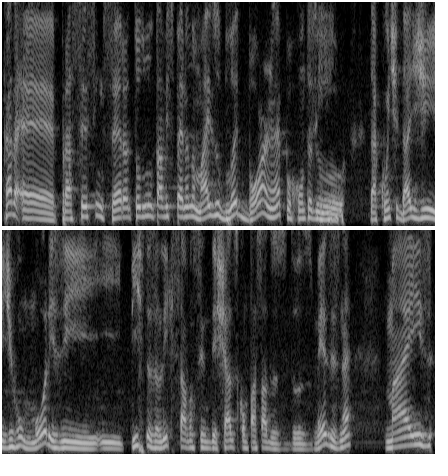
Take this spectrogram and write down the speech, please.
Cara, é, pra ser sincero, todo mundo tava esperando mais o Bloodborne, né? Por conta Sim. do da quantidade de, de rumores e, e, pistas ali que estavam sendo deixadas com o passar dos, dos meses, né? Mas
